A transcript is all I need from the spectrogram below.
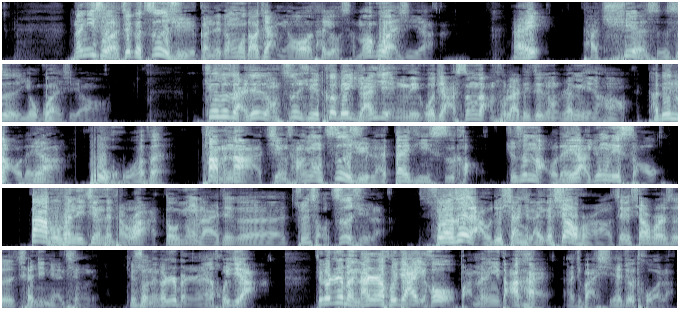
那你说这个秩序跟这个木岛佳苗它有什么关系呀？哎，它确实是有关系啊。就是在这种秩序特别严谨的国家生长出来的这种人民哈，他的脑袋呀。不活泛，他们呐经常用秩序来代替思考，就是脑袋呀用的少，大部分的精神头啊都用来这个遵守秩序了。说到这呀，我就想起来一个笑话啊，这个笑话是前几年听的，就说那个日本人回家，这个日本男人回家以后把门一打开啊，就把鞋就脱了，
